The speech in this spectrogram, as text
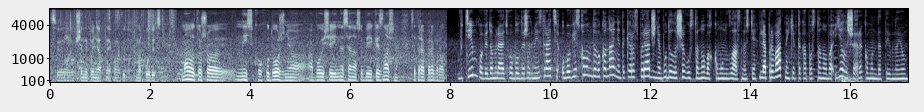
Це взагалі непонятно, як воно тут знаходиться. Мало того, що низько художньо або ще й несе на собі якесь значення, це треба перебрати. Втім, повідомляють в облдержадміністрації, обов'язковим до виконання таке розпорядження буде лише в установах комунвласності. Для приватників така постанова є лише рекомендативною.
